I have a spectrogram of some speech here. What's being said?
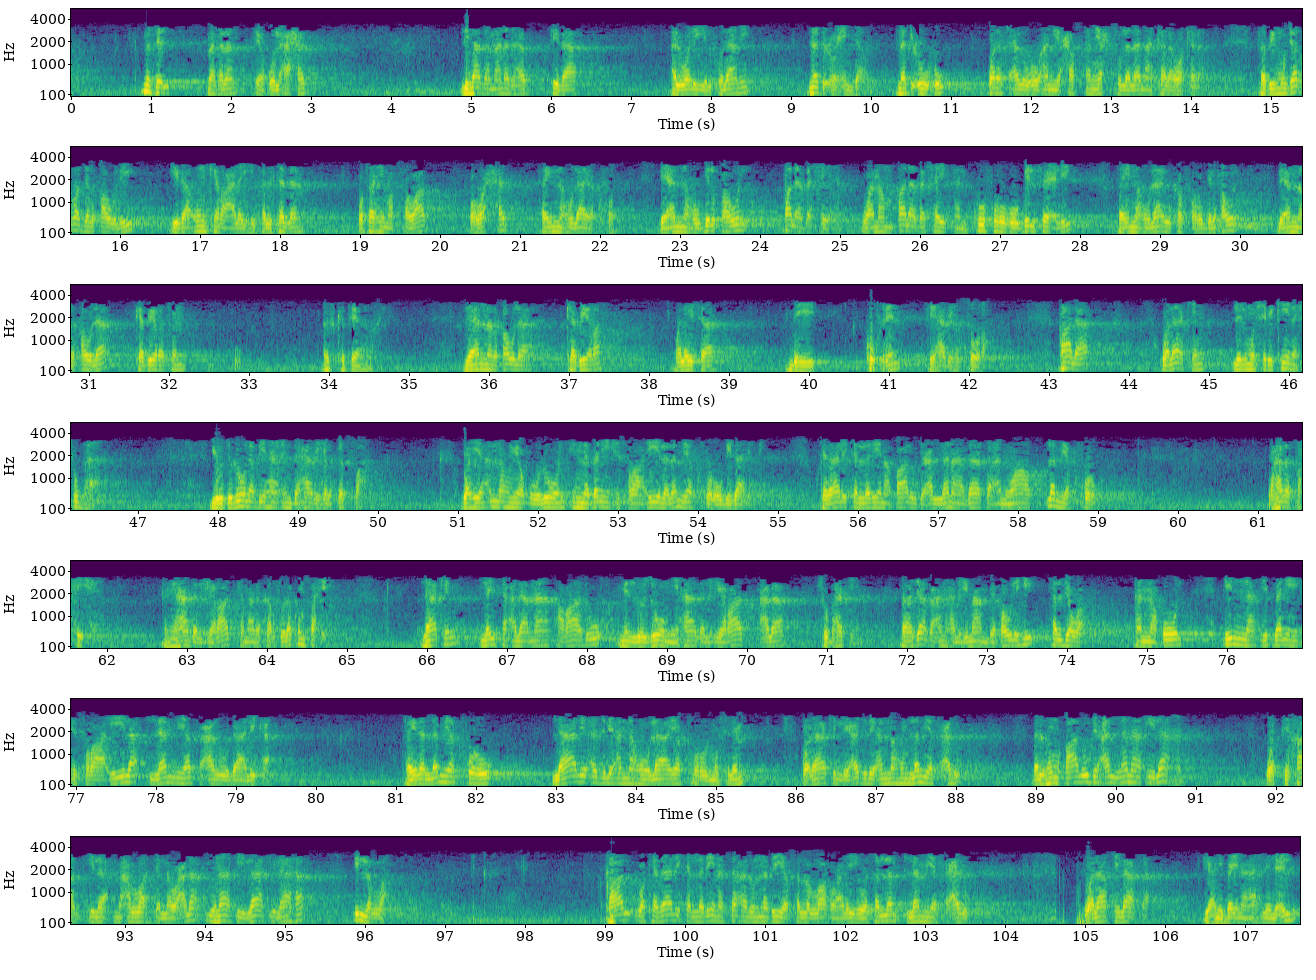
مثل مثلا يقول أحد لماذا ما نذهب إلى الولي الفلاني؟ ندعو عنده ندعوه ونسأله أن أن يحصل لنا كذا وكذا. فبمجرد القول إذا أنكر عليه فالتزم وفهم الصواب ووحد فإنه لا يكفر لأنه بالقول طلب شيئا. ومن طلب شيئا كفره بالفعل فإنه لا يكفر بالقول لأن القول كبيرة. أسكت يا أخي. لأن القول كبيرة وليس بكفر في هذه الصورة. قال ولكن للمشركين شبهة يدلون بها عند هذه القصة. وهي أنهم يقولون إن بني إسرائيل لم يكفروا بذلك. كذلك الذين قالوا اجعل لنا ذات أنواط لم يكفروا. وهذا صحيح. يعني هذا الإيراد كما ذكرت لكم صحيح. لكن ليس على ما أرادوا من لزوم هذا الإيراد على شبهتهم. فأجاب عنها الإمام بقوله فالجواب. أن نقول إن بني إسرائيل لم يفعلوا ذلك. فإذا لم يكفروا لا لأجل أنه لا يكفر المسلم ولكن لأجل أنهم لم يفعلوا بل هم قالوا اجعل لنا إلها واتخاذ إله مع الله جل وعلا ينافي لا إله إلا الله. قال وكذلك الذين سألوا النبي صلى الله عليه وسلم لم يفعلوا ولا خلاف يعني بين أهل العلم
